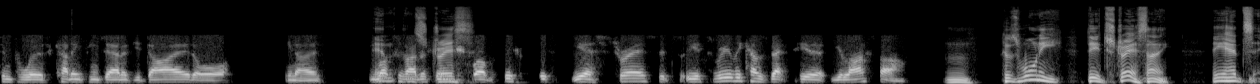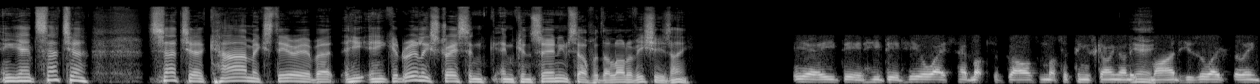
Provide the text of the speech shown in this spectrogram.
simple as cutting things out of your diet or, you know, lots of other stress. things. Well, this, this, yeah, stress. It's, it really comes back to your, your lifestyle. Because Warney did stress, eh? He had he had such a such a calm exterior, but he, he could really stress and, and concern himself with a lot of issues, eh? Yeah, he did. He did. He always had lots of goals and lots of things going on in Yeah. his mind. He's always doing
